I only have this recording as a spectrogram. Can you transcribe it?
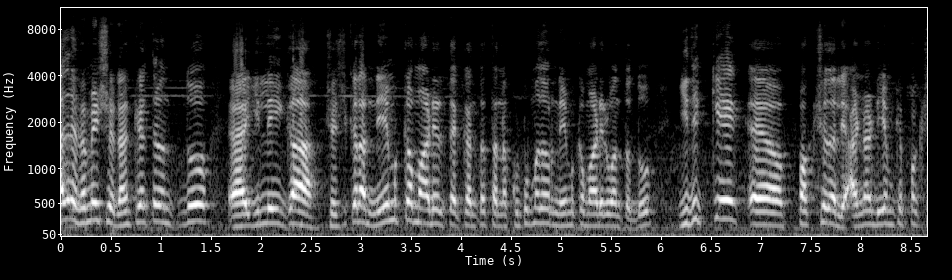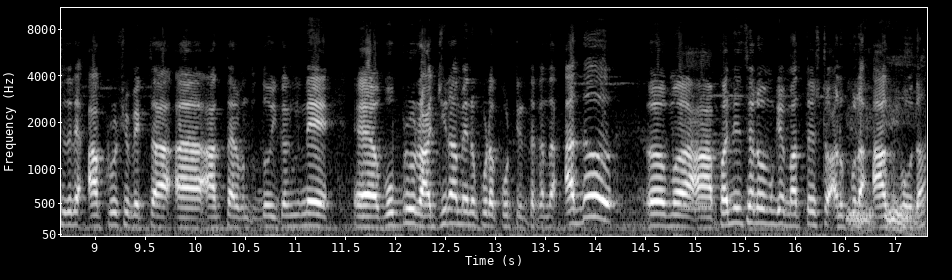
ಆದ್ರೆ ರಮೇಶ್, ನಾನು ಕೇಳ್ತಿರುವಂತದ್ದು ಇಲ್ಲಿ ಈಗ ಶಶಿಕಲಾ ನೇಮಕ ಮಾಡಿರ್ತಕ್ಕಂಥ, ತನ್ನ ಕುಟುಂಬದವರು ನೇಮಕ ಮಾಡಿರುವಂತದ್ದು ಇದಕ್ಕೆ ಪಕ್ಷದಲ್ಲಿ, ಅಣ್ಣಾ ಡಿಎಂಕೆ ಪಕ್ಷದಲ್ಲಿ ಆಕ್ರೋಶ ವ್ಯಕ್ತ ಆಗ್ತಾ ಇರುವಂತದ್ದು ಈಗಾಗಲೇ ಒಬ್ರು ರಾಜೀನಾಮೆಯನ್ನು ಕೂಡ ಕೊಟ್ಟಿರ್ತಕ್ಕಂಥ, ಅದು ಆ, ಮ- ಆ ಪನ್ನೀರ್ ಸೆಲ್ವಂಗೆ ಮತ್ತಷ್ಟು ಅನುಕೂಲ ಆಗಬಹುದಾ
